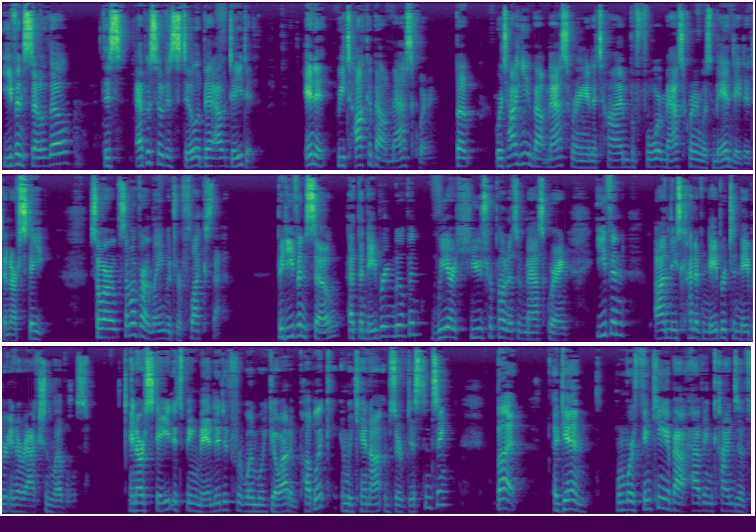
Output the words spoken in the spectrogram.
Even so, though, this episode is still a bit outdated. In it, we talk about mask wearing, but we're talking about mask wearing in a time before mask wearing was mandated in our state. So our, some of our language reflects that. But even so, at the neighboring movement, we are huge proponents of mask wearing, even on these kind of neighbor to neighbor interaction levels. In our state, it's being mandated for when we go out in public and we cannot observe distancing. But again, when we're thinking about having kinds of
